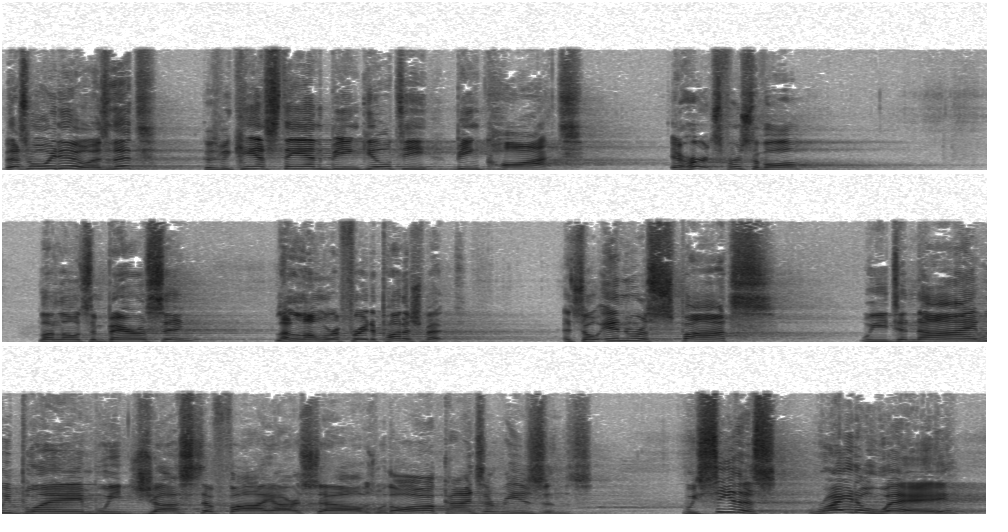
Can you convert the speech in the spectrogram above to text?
That's what we do, isn't it? Because we can't stand being guilty, being caught. It hurts, first of all, let alone it's embarrassing, let alone we're afraid of punishment. And so, in response, we deny, we blame, we justify ourselves with all kinds of reasons. We see this right away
